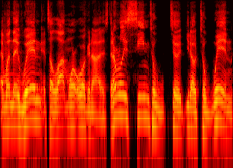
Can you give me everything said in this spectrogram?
And when they win, it's a lot more organized. They don't really seem to to, you know, to win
